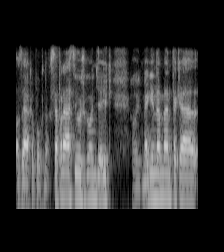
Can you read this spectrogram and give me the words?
az elkapóknak szeparációs gondjaik, hogy megint nem mentek el,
